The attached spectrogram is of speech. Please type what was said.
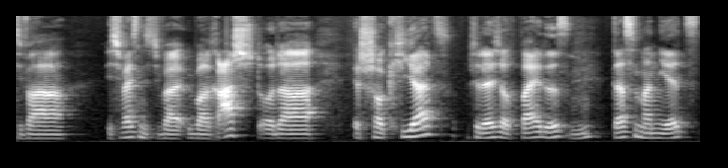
die war, ich weiß nicht, die war überrascht oder schockiert, vielleicht auch beides, mhm. dass man jetzt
